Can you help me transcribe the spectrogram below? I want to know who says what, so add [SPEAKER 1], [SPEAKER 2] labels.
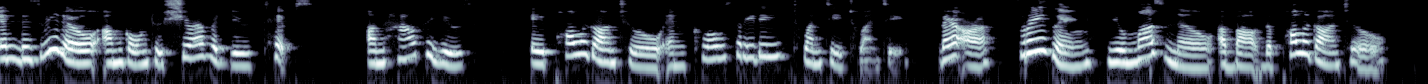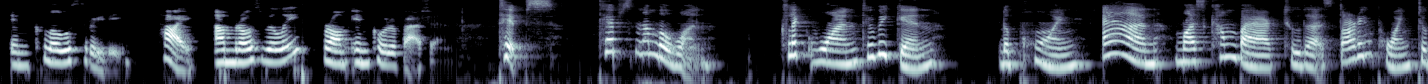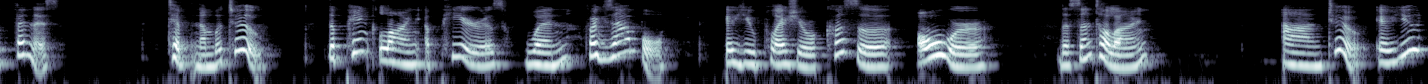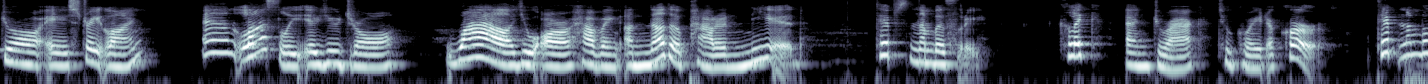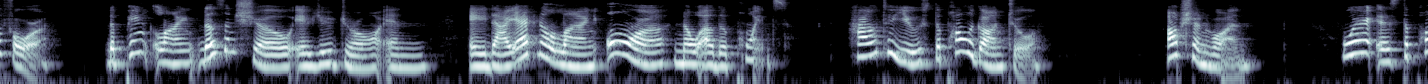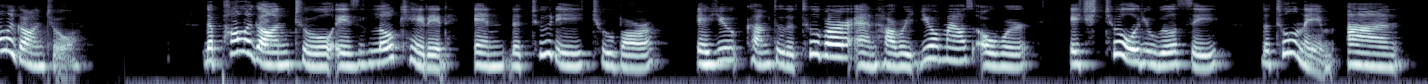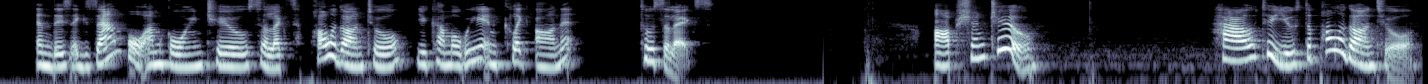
[SPEAKER 1] In this video, I'm going to share with you tips on how to use a polygon tool in Clo3D 2020. There are three things you must know about the polygon tool in Clo3D. Hi, I'm Rose Willey from Encoder Fashion. Tips. Tips number one. Click one to begin the point and must come back to the starting point to finish Tip number two. The pink line appears when, for example, if you place your cursor over the center line, and two, if you draw a straight line, and lastly, if you draw while you are having another pattern near it. Tips number three, click and drag to create a curve. Tip number four, the pink line doesn't show if you draw in a diagonal line or no other points. How to use the polygon tool? Option 1. Where is the polygon tool? The polygon tool is located in the 2D toolbar. If you come to the toolbar and hover your mouse over each tool, you will see the tool name and in this example, I'm going to select polygon tool. You come over here and click on it to select. Option 2. How to use the polygon tool.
